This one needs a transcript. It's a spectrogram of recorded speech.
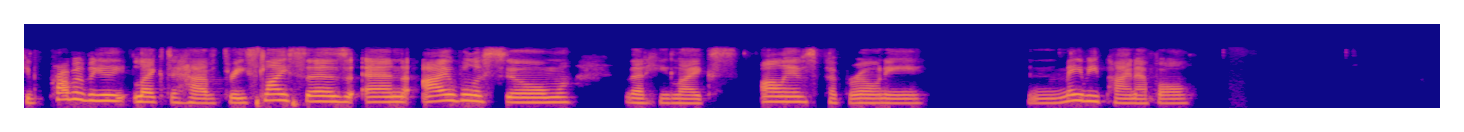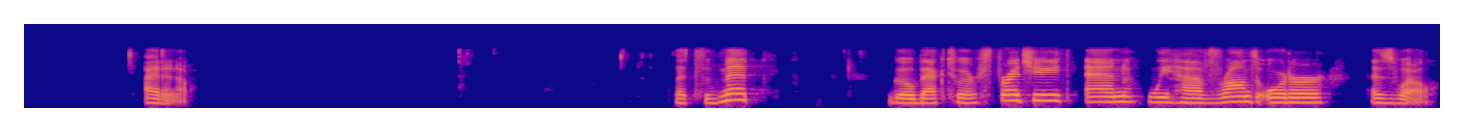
He'd probably like to have three slices, and I will assume that he likes olives, pepperoni, and maybe pineapple. I don't know. Let's submit, go back to our spreadsheet, and we have Ron's order as well.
